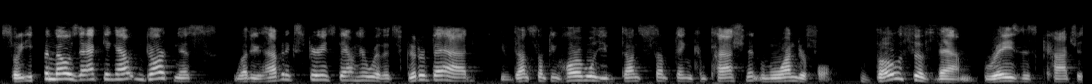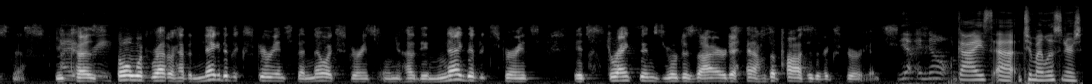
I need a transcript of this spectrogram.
So even those acting out in darkness, whether you have an experience down here, whether it's good or bad, you've done something horrible, you've done something compassionate and wonderful both of them raises consciousness because soul would rather have a negative experience than no experience. And when you have the negative experience, it strengthens your desire to have the positive experience. Yeah, I know. Guys, uh, to my listeners,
